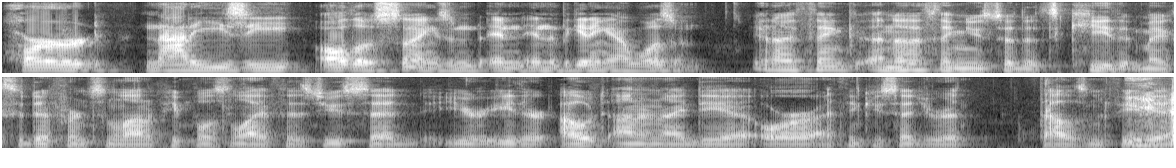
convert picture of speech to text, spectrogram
hard, not easy, all those things. And in the beginning, I wasn't. And I think another thing you said that's key that makes a difference in a lot of people's life is you said you're either out on an idea or I think you said you're a thousand feet in.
